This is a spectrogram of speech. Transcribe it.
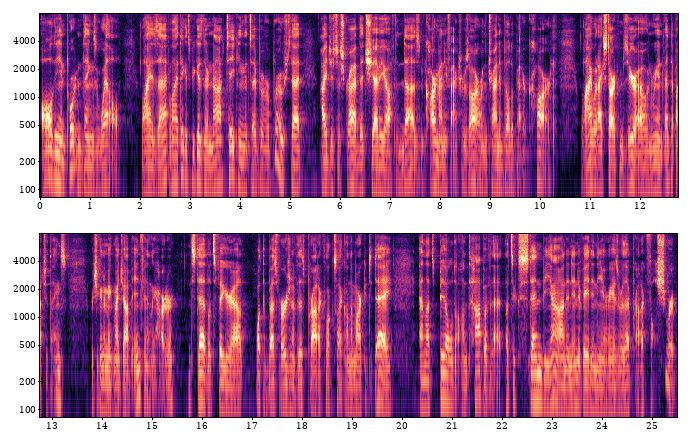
all the important things well why is that? Well, I think it's because they're not taking the type of approach that I just described that Chevy often does and car manufacturers are when they're trying to build a better car. Why would I start from zero and reinvent a bunch of things, which are going to make my job infinitely harder? Instead, let's figure out what the best version of this product looks like on the market today, and let's build on top of that. Let's extend beyond and innovate in the areas where that product falls short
